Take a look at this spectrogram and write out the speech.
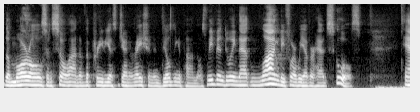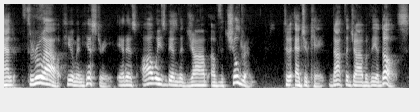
the morals and so on of the previous generation and building upon those. We've been doing that long before we ever had schools. And throughout human history, it has always been the job of the children to educate, not the job of the adults.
